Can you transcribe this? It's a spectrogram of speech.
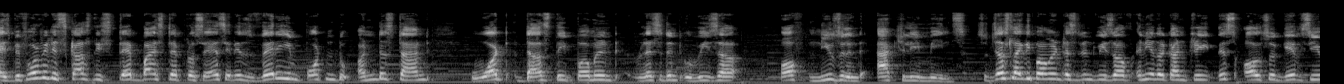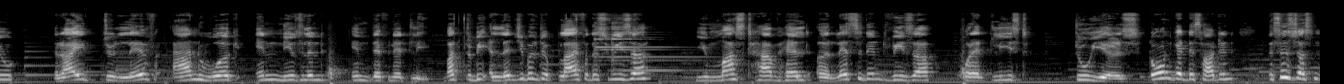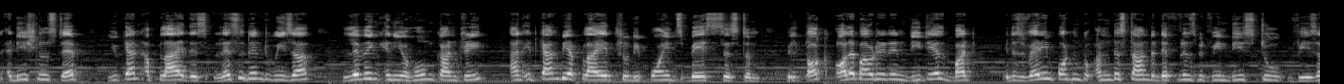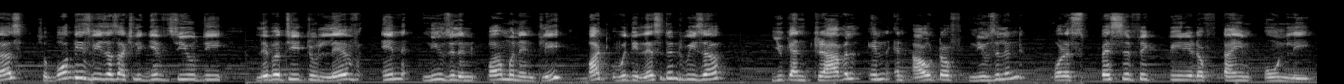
Guys, before we discuss the step-by-step process, it is very important to understand what does the permanent resident visa of New Zealand actually means. So just like the permanent resident visa of any other country, this also gives you the right to live and work in New Zealand indefinitely. But to be eligible to apply for this visa, you must have held a resident visa for at least two years. Don't get disheartened. This is just an additional step. You can apply this resident visa living in your home country and it can be applied through the points based system. We'll talk all about it in detail but it is very important to understand the difference between these two visas. So both these visas actually gives you the liberty to live in New Zealand permanently but with the resident visa you can travel in and out of New Zealand for a specific period of time only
